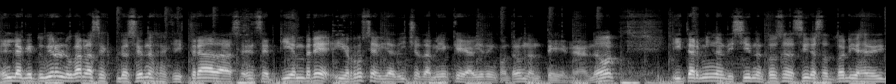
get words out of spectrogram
en la que tuvieron lugar las explosiones registradas en septiembre y Rusia había dicho también que habían encontrado una antena, ¿no? Y terminan diciendo entonces así las autoridades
